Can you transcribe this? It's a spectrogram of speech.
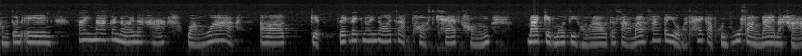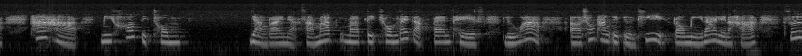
ของตนเอง ไม่มากก็น้อยนะคะ หวังว่าเกร็ดเล็ก ๆ น้อย ๆ จากพอดแคสต์ของ Market Moji ของเราจะสามารถสร้างประโยชน์ให้กับคุณผู้ฟังได้นะคะ ถ้าหากมีข้อติดชม อย่างไรเนี่ย สามารถมาติชมได้จากแฟนเพจหรือว่าช่องทางอื่นๆที่เรามีได้เลยนะคะ ซึ่ง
